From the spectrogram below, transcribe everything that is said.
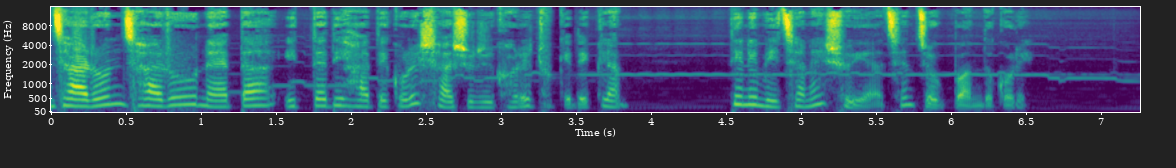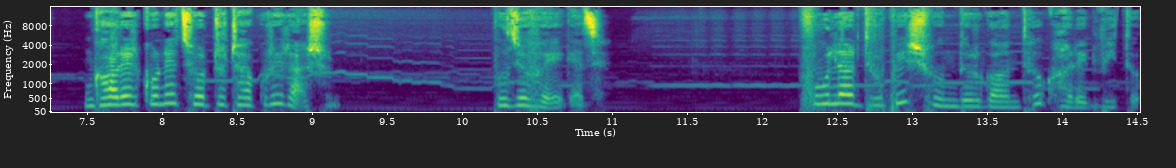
ঝাড়ন ঝাড়ু নেতা ইত্যাদি হাতে করে শাশুড়ির ঘরে ঢুকে দেখলাম। তিনি বিছানায় শুয়ে আছেন চোখ বন্ধ করে। ঘরের কোণে ছোট্ট ঠাকুরের আসন। পুজো হয়ে গেছে। ফুল আর ধূপের সুন্দর গন্ধ ঘরের ভিতর।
